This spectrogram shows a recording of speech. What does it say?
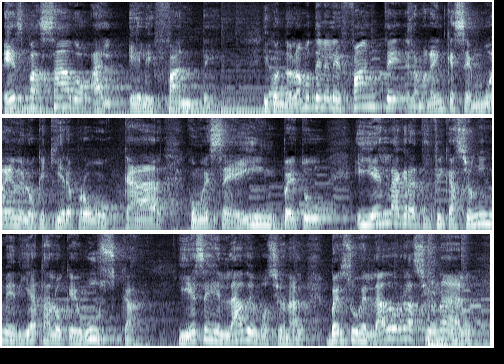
es basado al elefante. Y cuando hablamos del elefante, la manera en que se mueve, lo que quiere provocar con ese ímpetu, y es la gratificación inmediata lo que busca. Y ese es el lado emocional, versus el lado racional,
